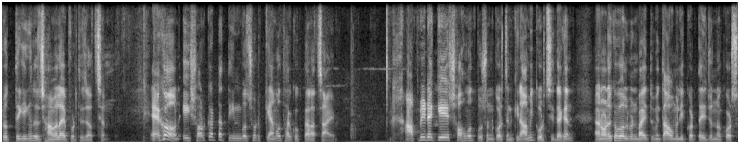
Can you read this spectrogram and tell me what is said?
প্রত্যেকে কিন্তু ঝামেলায় পড়তে যাচ্ছেন। এখন এই সরকারটা তিন বছর কেন থাকুক তারা চায়? আপনি এটাকে সহমত পোষণ করছেন কিনা? আমি করছি। দেখেন অনেকে বলবেন, ভাই, তুমি তো আওয়ামী লীগ করতে, এই জন্য করছ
